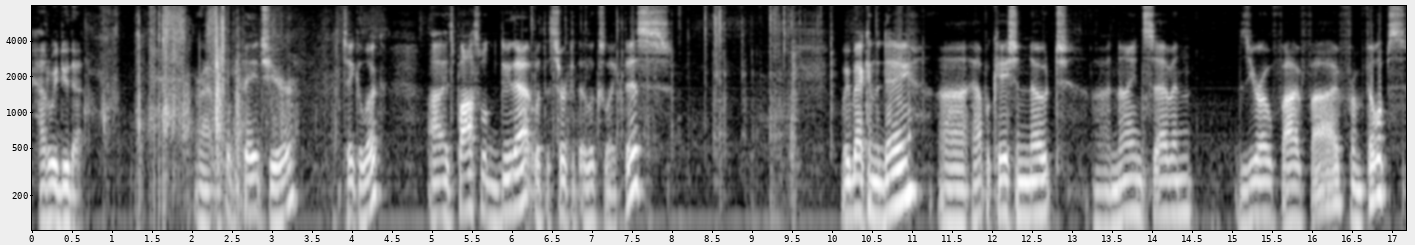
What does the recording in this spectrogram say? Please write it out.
How do we do that? All right, we'll flip the page here take a look. Uh, it's possible to do that with a circuit that looks like this. Way back in the day, uh, application note uh, 97055 from Philips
